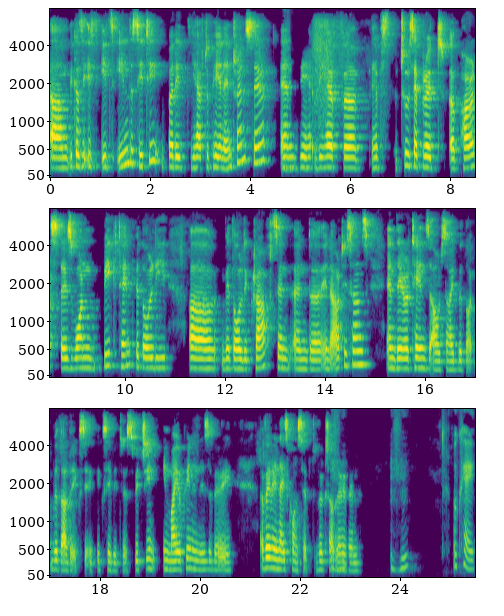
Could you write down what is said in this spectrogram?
Um, because it's, it's in the city, but it, you have to pay an entrance there. And we, we have uh, have two separate uh, parts. There's one big tent with all the uh, with all the crafts and and uh, and artisans, and there are tents outside with with other ex- exhibitors, which in in my opinion is a very a very nice concept. Works out mm-hmm. very well. Mm-hmm. Okay,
